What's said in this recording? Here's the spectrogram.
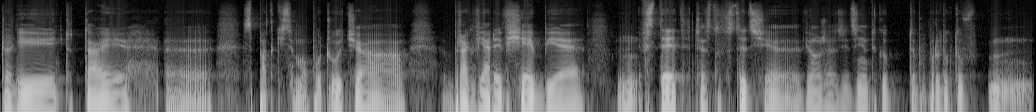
czyli tutaj spadki samopoczucia, brak wiary w siebie, mm, wstyd. Często wstyd się wiąże z jedzeniem tego typu produktów. Mm,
